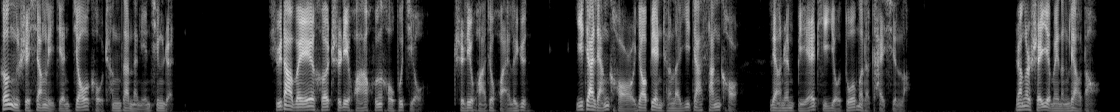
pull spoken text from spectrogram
更是乡里间交口称赞的年轻人。徐大为和池丽华婚后不久，池丽华就怀了孕。一家两口要变成了一家三口，两人别提有多么的开心了。然而谁也没能料到，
